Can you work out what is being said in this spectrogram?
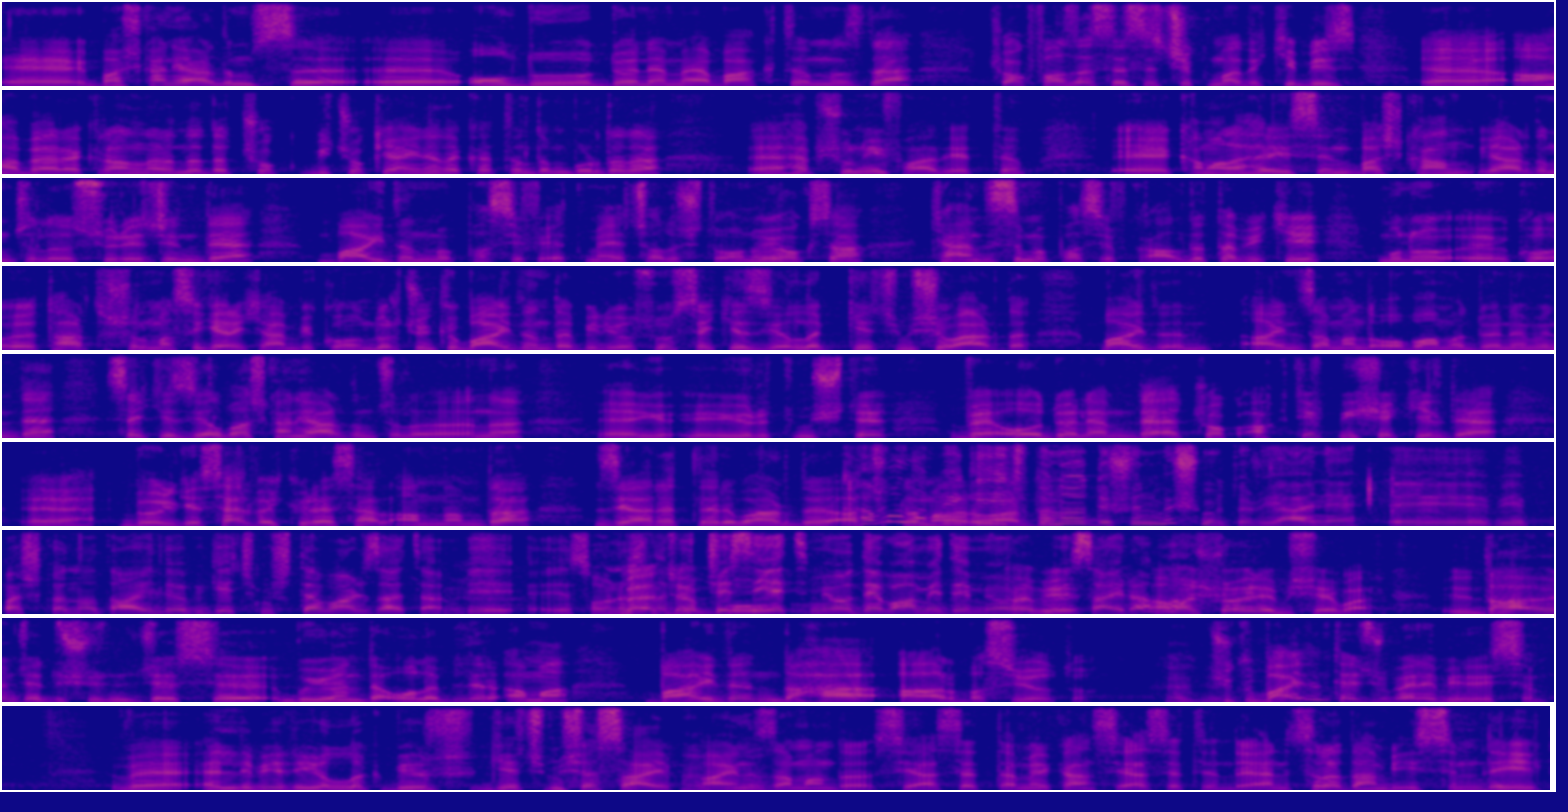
Ee, başkan yardımcısı e, olduğu döneme baktığımızda çok fazla sesi çıkmadı ki biz e, A Haber ekranlarında da çok birçok yayına da katıldım. Burada da e, hep şunu ifade ettim. E, Kamala Harris'in başkan yardımcılığı sürecinde Biden mı pasif etmeye çalıştı onu yoksa kendisi mi pasif kaldı? Tabii ki bunu e, e, tartışılması gereken bir konudur. Çünkü Biden'da biliyorsunuz 8 yıllık geçmişi vardı. Biden aynı zamanda Obama döneminde 8 yıl başkan yardımcılığını e, e, yürütmüştü ve o dönemde çok aktif bir şekilde e, bölgesel ve küresel anlamda ziyaretleri vardı, Kamala açıklamaları peki vardı. hiç bunu düşünmüş müdür? Yani e, bir başkan adaylığı bir geçmişte var zaten bir e, sonrasında Bence bütçesi bu- yetmiyor, devam edemiyor Tabii. vesaire ama, Ama şöyle bir şey var. Daha önce düşüncesi bu yönde olabilir ama Biden daha ağır basıyordu. Çünkü Biden tecrübeli bir isim ve 51 yıllık bir geçmişe sahip aynı zamanda siyasette, Amerikan siyasetinde. Yani sıradan bir isim değil.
